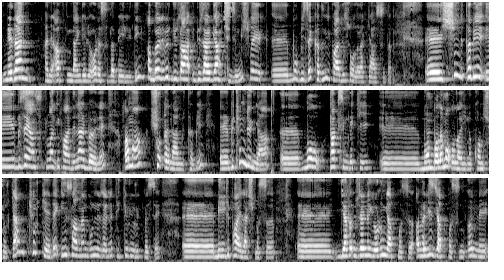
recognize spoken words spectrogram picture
neden hani Afrin'den geliyor orası da belli değil. Ama böyle bir güzel güzergah çizilmiş ve e, bu bize kadın ifadesi olarak yansıdı. Ee, şimdi tabii e, bize yansıtılan ifadeler böyle. Ama şu önemli tabii. E, bütün dünya e, bu Taksim'deki e, bombalama olayını konuşurken Türkiye'de insanların bunun üzerine fikir yürütmesi, e, bilgi paylaşması e, ya da üzerine yorum yapması, analiz yapmasının önüne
